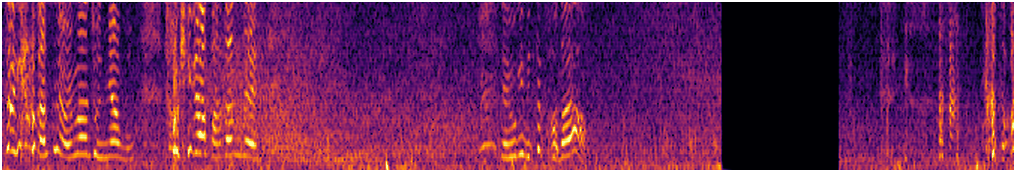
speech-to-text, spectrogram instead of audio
저기로 갔으면 얼마나 좋냐고 저기가 바다인데 야 여기 밑에 바다야 가자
